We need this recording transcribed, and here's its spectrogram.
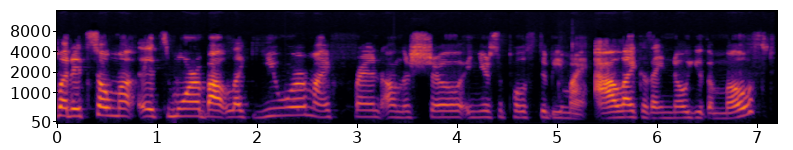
but it's so much it's more about like you were my friend on the show and you're supposed to be my ally because I know you the most.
